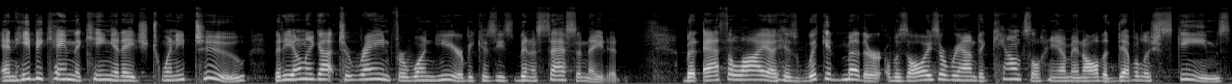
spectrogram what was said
And he became the king at age 22, but he only got to reign for one year because he's been assassinated. But Athaliah, his wicked mother, was always around to counsel him in all the devilish schemes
